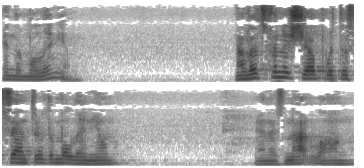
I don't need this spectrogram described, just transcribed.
in the millennium. Now let's finish up with the center of the millennium. And it's not long.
